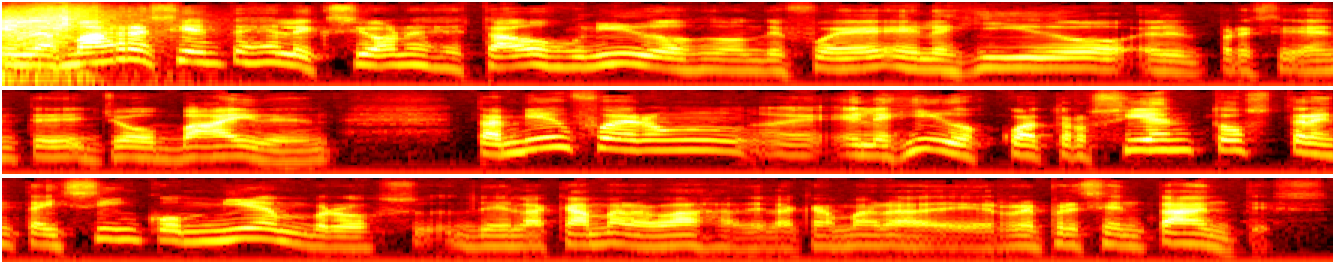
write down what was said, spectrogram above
En las más recientes elecciones de Estados Unidos, donde fue elegido el presidente Joe Biden, también fueron eh, elegidos 435 miembros de la Cámara Baja, de la Cámara de Representantes.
